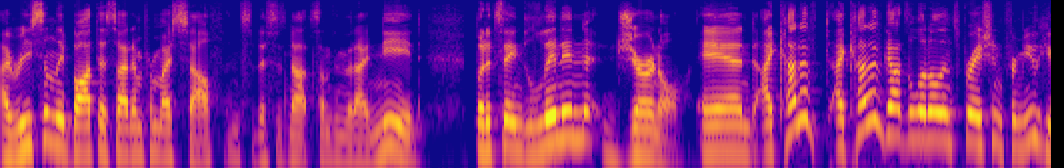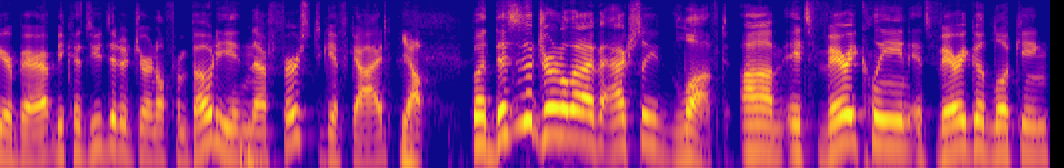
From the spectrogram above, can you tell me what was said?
I recently bought this item for myself, and so this is not something that I need, but it's a linen journal. And I kind of I kind of got a little inspiration from you here, Barrett, because you did a journal from Bodie in the first gift guide. Yep. But this is a journal that I've actually loved. Um, it's very clean, it's very good looking.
